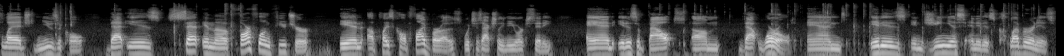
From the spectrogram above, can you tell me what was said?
fledged musical that is set in the far flung future in a place called Five Boroughs, which is actually New York City and it is about um, that world. And it is ingenious and it is clever and it is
